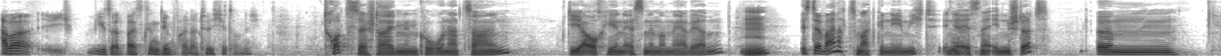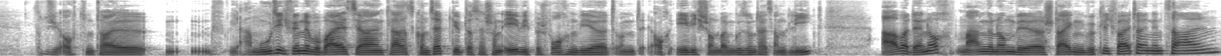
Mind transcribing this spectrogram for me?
Aber ich, wie gesagt, weiß es in dem Fall natürlich jetzt auch nicht. Trotz der steigenden Corona-Zahlen, die ja auch hier in Essen immer mehr werden, ist der Weihnachtsmarkt genehmigt in der Essener Innenstadt. Ähm, was ich auch zum Teil ja, mutig finde, wobei es ja ein klares Konzept gibt, das ja schon ewig besprochen wird und auch ewig schon beim Gesundheitsamt liegt. Aber dennoch, mal angenommen, wir steigen wirklich weiter in den Zahlen.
